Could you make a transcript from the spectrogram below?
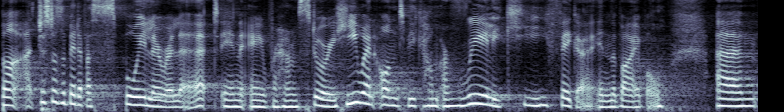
but just as a bit of a spoiler alert in Abraham's story, he went on to become a really key figure in the Bible. Um,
